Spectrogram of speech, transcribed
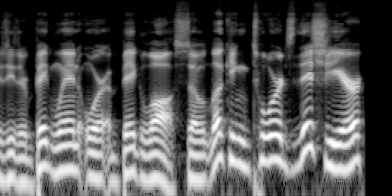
was either a big win or a big loss. So looking towards this year,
